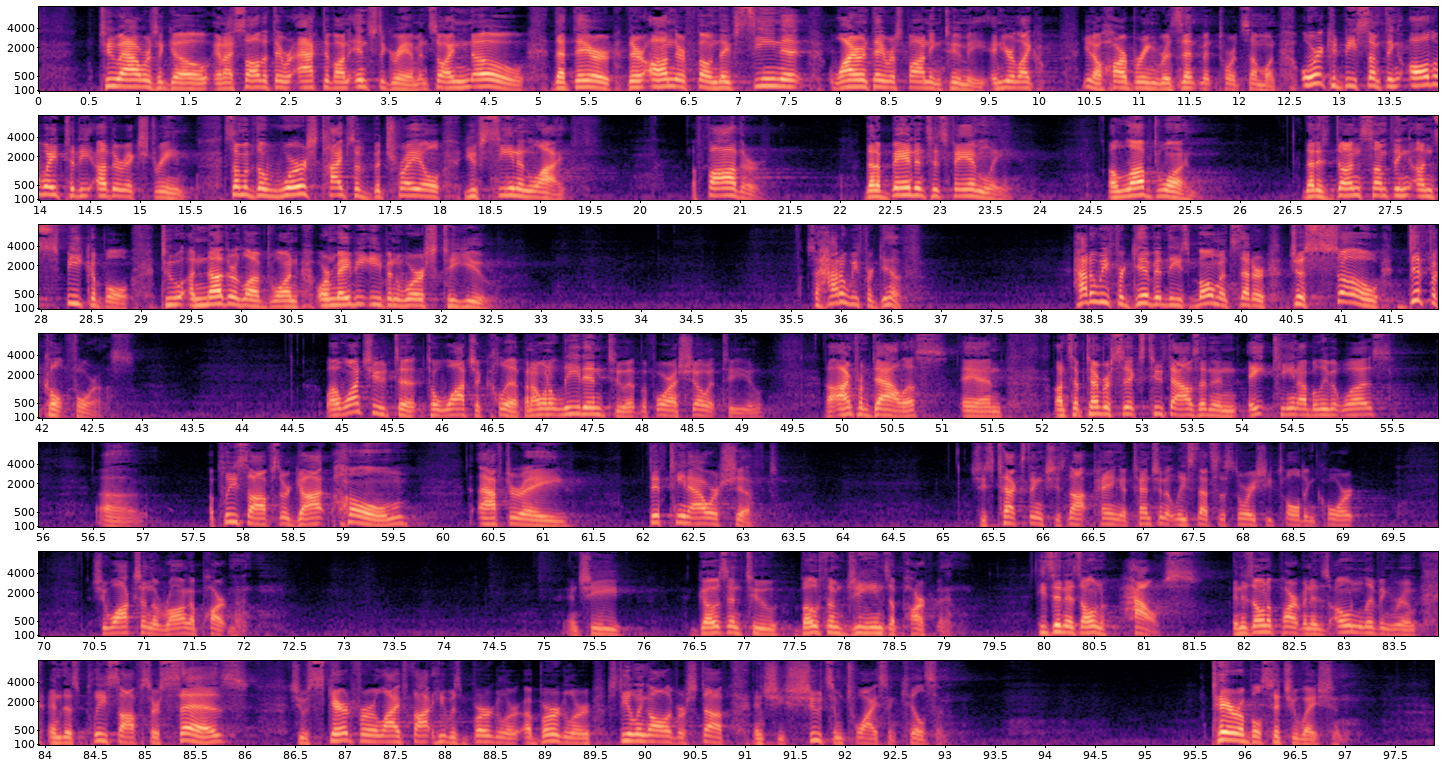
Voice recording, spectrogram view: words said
two hours ago and I saw that they were active on Instagram. And so I know that they're they're on their phone. They've seen it. Why aren't they responding to me? And you're like, you know, harboring resentment towards someone. Or it could be something all the way to the other extreme. Some of the worst types of betrayal you've seen in life. A father that abandons his family, a loved one that has done something unspeakable to another loved one, or maybe even worse to you. So, how do we forgive? How do we forgive in these moments that are just so difficult for us? Well, I want you to, to watch a clip, and I want to lead into it before I show it to you. Uh, I'm from Dallas, and on September 6, 2018, I believe it was, uh, a police officer got home after a 15 hour shift. She's texting, she's not paying attention. At least that's the story she told in court. She walks in the wrong apartment. And she goes into Botham Jean's apartment He's in his own house, in his own apartment, in his own living room, and this police officer says she was scared for her life, thought he was burglar, a burglar, stealing all of her stuff, and she shoots him twice and kills him. Terrible situation.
